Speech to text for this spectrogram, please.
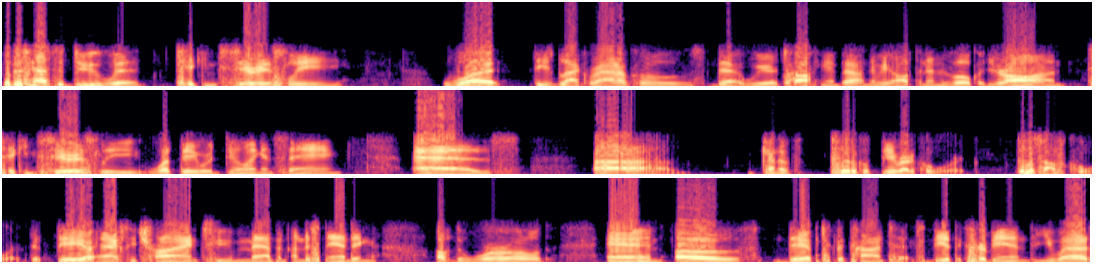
But this has to do with taking seriously what these black radicals that we're talking about and that we often invoke or draw on, taking seriously what they were doing and saying as uh, kind of political theoretical work, philosophical work, that they are actually trying to map an understanding of the world and of their particular context, be it the Caribbean, the U.S.,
